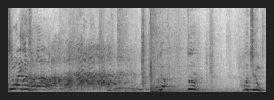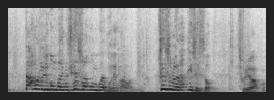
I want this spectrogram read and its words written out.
들어와 이 녀석아! 야, 너뭐 지금 땀을 흘리고 온 거 아니면 세수하고 온 거야 뭐? 회사 왔는데. 세수를 왜 학교에서 했어? 졸려갖고.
